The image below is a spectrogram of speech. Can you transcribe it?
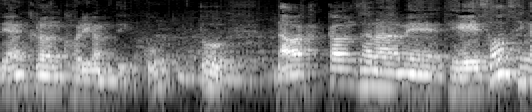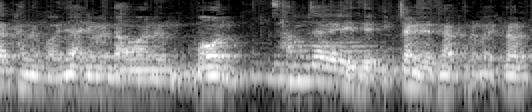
대한 그런 거리감도 있고 또 나와 가까운 사람에 대해서 생각하는 거냐? 아니면 나와는 먼 삼자의 대- 입장에 대해서 생각하는 거냐? 그런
